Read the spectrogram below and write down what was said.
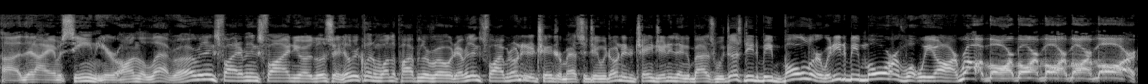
uh, that I am seeing here on the left. Everything's fine. Everything's fine. You know, listen, Hillary Clinton won the popular vote. Everything's fine. We don't need to change our messaging. We don't need to change anything about us. We just need to be bolder. We need to be more of what we are. More, more, more, more, more, more.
